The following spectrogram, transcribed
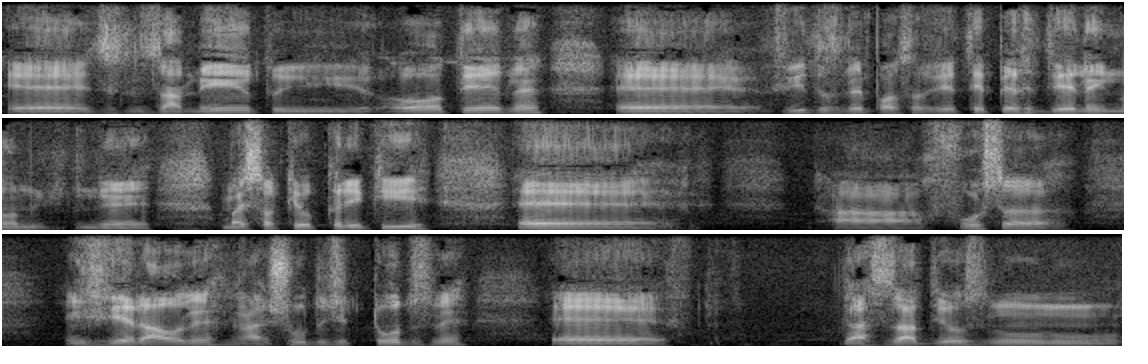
é, deslizamento e ou ter, né, é, vidas, né, possa vir até perder, né, em nome, né, mas só que eu creio que é, a força em geral, né, a ajuda de todos, né, é, graças a Deus não,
